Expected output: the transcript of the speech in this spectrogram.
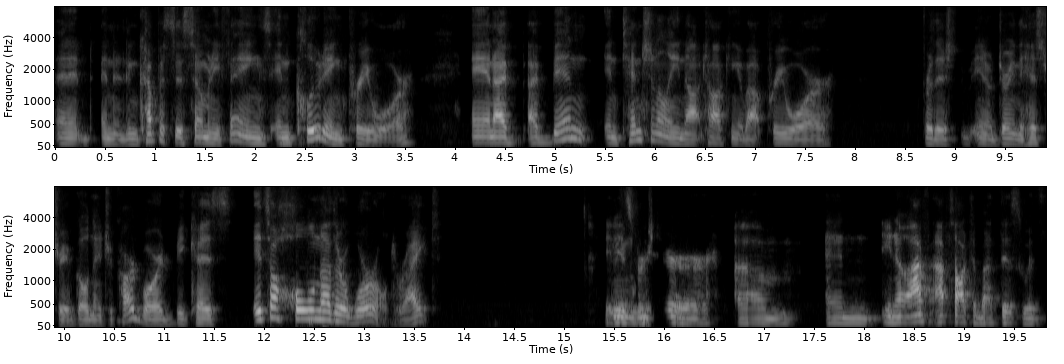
and it, and it encompasses so many things, including pre war. And I've, I've been intentionally not talking about pre war for this, you know, during the history of Golden Age of Cardboard because it's a whole nother world, right? It is for sure. Um, and you know, I've I've talked about this with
